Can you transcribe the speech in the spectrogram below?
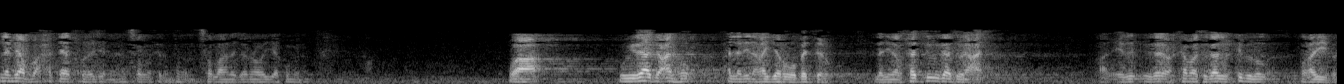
لم يرضى حتى يدخل الجنة. نسأل الله نسأل الله أن يجعلنا وإياكم منه و... ويزاد عنه الذين غيروا وبدلوا. الذين ارتدوا يزادون عنه. قال كما تزاد الإبل الغريبة.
